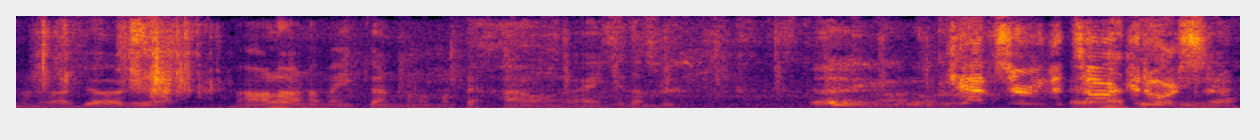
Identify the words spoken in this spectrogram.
நல்லா ஜாலியாக நாளான மைக் ஆன் பண்ண மாட்டேன் அவங்க அங்கே தான் பேசு Capturing the என்ன target தேடுறீங்க arsenal.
